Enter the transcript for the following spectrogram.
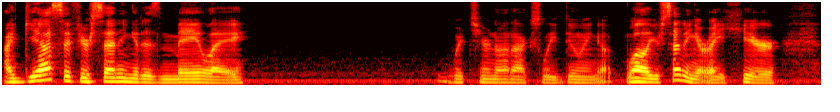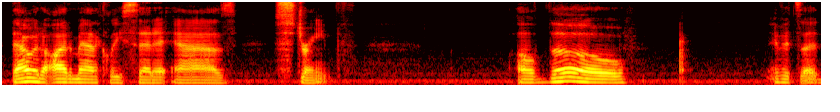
I guess if you're setting it as melee, which you're not actually doing up. Well, you're setting it right here. That would automatically set it as strength. Although, if it's a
